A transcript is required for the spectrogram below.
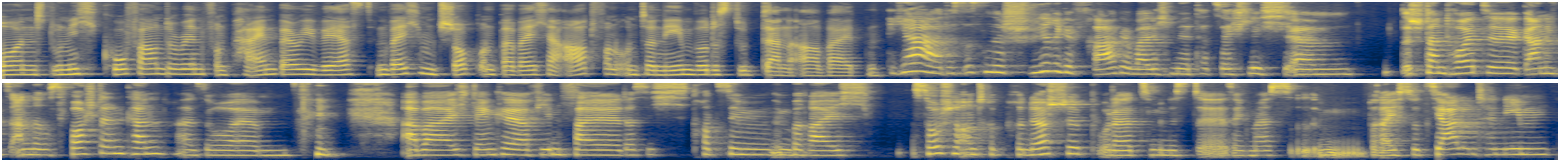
und du nicht Co-Founderin von Pineberry wärst, in welchem Job und bei welcher Art von Unternehmen würdest du dann arbeiten? Ja, das ist eine schwierige Frage, weil ich mir tatsächlich ähm, Stand heute gar nichts anderes vorstellen kann. Also, ähm, aber ich denke auf jeden Fall, dass ich trotzdem im Bereich Social Entrepreneurship oder zumindest, äh, sag ich mal, im Bereich Sozialunternehmen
